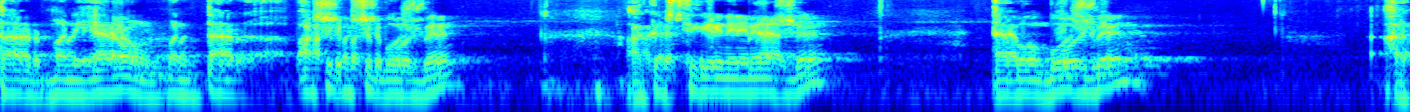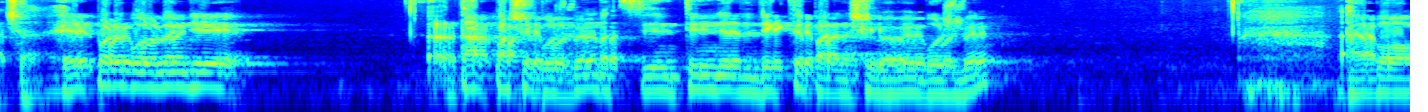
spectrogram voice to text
তার মানে অ্যারাউন্ড মানে তার আশেপাশে বসবেন, আকাশ থেকে নেমে আসবেন। এবং বসবেন। আচ্ছা এরপরে বলবেন যে তার পাশে বসবেন বা তিনি যাতে দেখতে পারেন সেভাবে বসবেন। এবং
